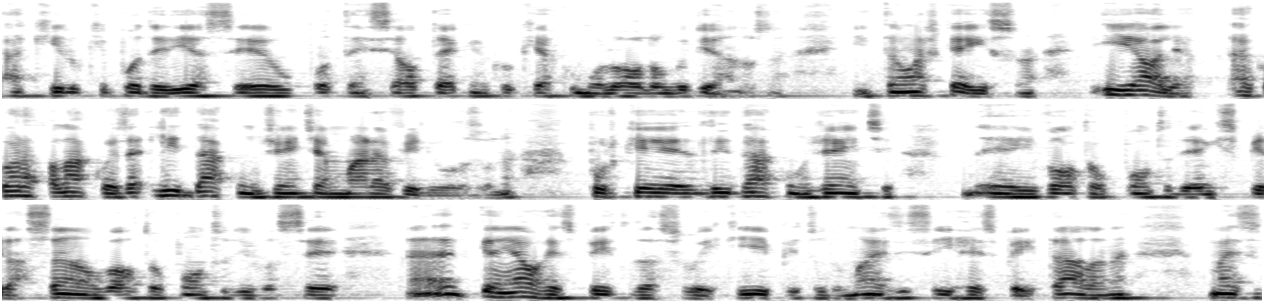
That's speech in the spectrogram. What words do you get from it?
aquilo que poderia ser o potencial técnico que acumulou ao longo de anos. Né? Então, acho que é isso. Né? E olha, agora falar uma coisa: lidar com gente é maravilhoso, né? porque lidar com gente, eh, e volta ao ponto da inspiração, volta ao ponto de você é, ganhar o respeito da sua equipe e tudo mais, e se respeitá-la, né? mas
